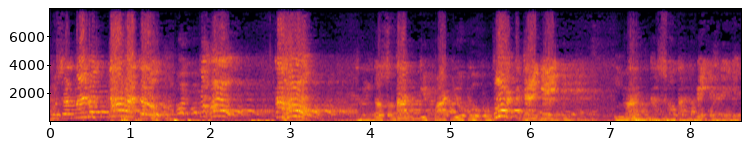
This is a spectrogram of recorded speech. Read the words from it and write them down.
مسلمانوں کعبہ کرو اور کہو کہو، ہندوستان کی پارٹیوں کو ووٹ دیں گے۔ ایمان کا سودا نہیں کریں گے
